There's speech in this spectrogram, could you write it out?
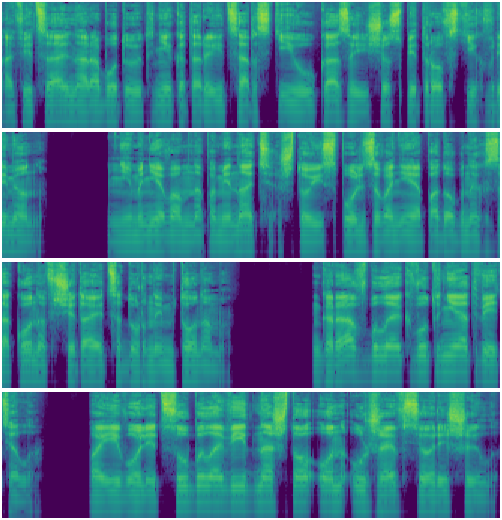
Официально работают некоторые царские указы еще с петровских времен. Не мне вам напоминать, что использование подобных законов считается дурным тоном. Граф Блэквуд не ответил. По его лицу было видно, что он уже все решил.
